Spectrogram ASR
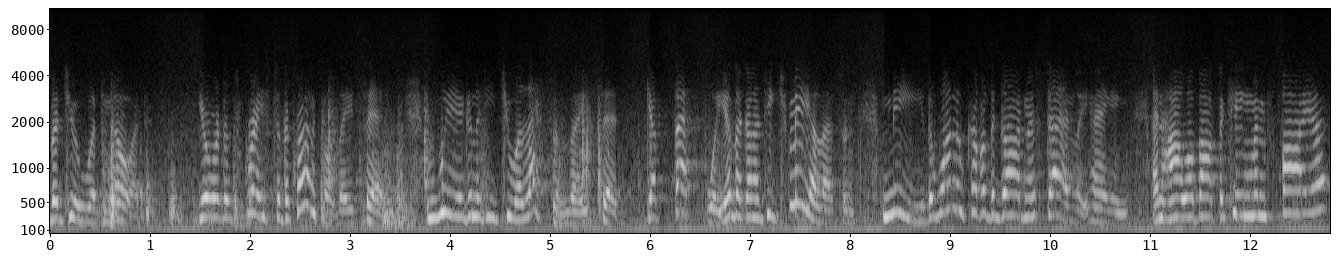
But you wouldn't know it. You're a disgrace to the Chronicle, they said. We're going to teach you a lesson, they said. Get that, will you? They're going to teach me a lesson. Me, the one who covered the Gardner Stanley hanging. And how about the Kingman fire?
